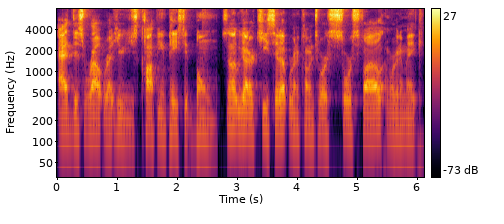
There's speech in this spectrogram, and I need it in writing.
add this route right here. You just copy and paste it, boom. So now that we got our key set up, we're going to come into our source file and we're going to make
